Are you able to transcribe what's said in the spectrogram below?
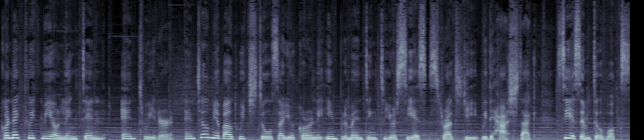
Connect with me on LinkedIn and Twitter and tell me about which tools are you currently implementing to your CS strategy with the hashtag CSM Toolbox.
